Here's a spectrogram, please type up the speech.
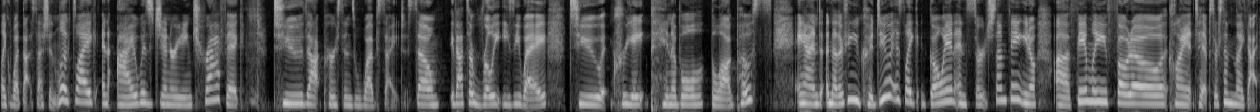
like what that session looked like. And I was generating traffic to that person's website. So that's a really easy way to create pinnable blog posts. And another thing you could do is like go in and search something, you know, uh, family photo client tips or something like that.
